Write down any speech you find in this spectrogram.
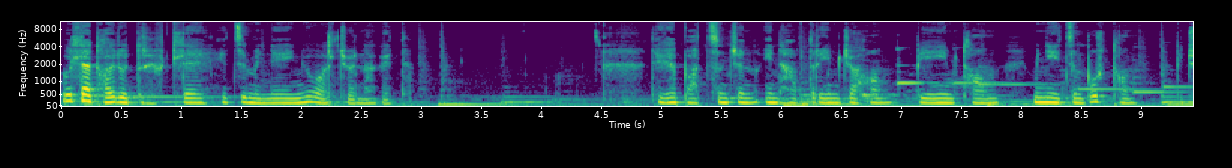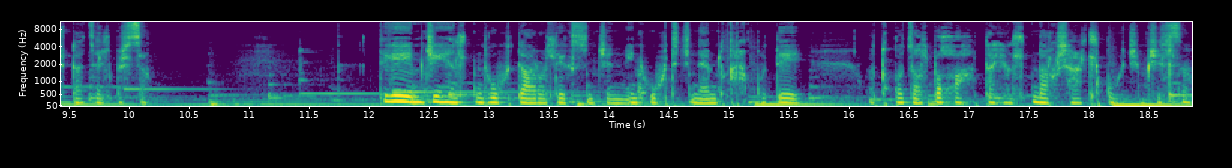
Уйлаад хоёр өдөр хөвтлээ. Эзэн минь энэ юу болж байна гэд. Тэгээ бодсон чинь энэ хавдар ийм жоохон, би ийм том, миний эзэн бүр том гэж удаа залбирсан. Тэгээ эмчийн хяналтанд хүүхдээ оруулъя гэсэн чинь энэ хүүхд чинь амьд гарахгүй дээ. Удахгүй золбох бах та хяналтанд орох шаардлагагүй гэж хэмшилсэн.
